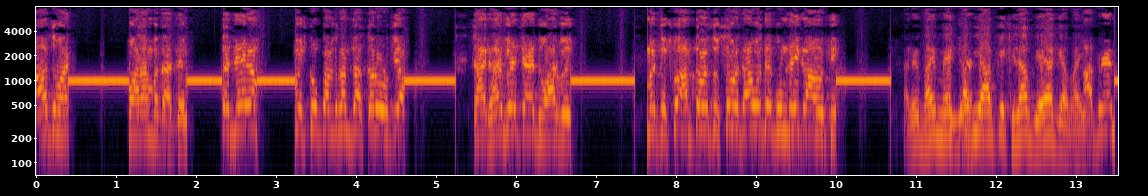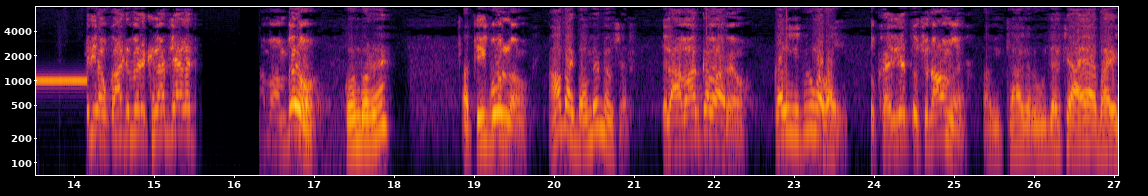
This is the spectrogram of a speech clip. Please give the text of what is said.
आओ तुम्हारे तुम्हारा हम बताते हैं। तो देगा मुझको कम से कम दस करोड़ रुपया चाहे घर बेच चाहे द्वार बेच मैं तुझको अब तो मैं तुझसे बताऊँ वो गुंडई कहाँ होती अरे भाई मैं कभी आपके खिलाफ गया क्या भाई? अबे मेरी औकात मेरे खिलाफ जाएगा। बॉम्बे हो? कौन बोल रहे हैं? ठीक बोल रहा हूँ। हाँ भाई बॉम्बे में हूँ सर। इलाहाबाद कब आ रहे हो? कल निकलूँगा भाई। तो खैरियत तो चुनाव में। अभी क्या करूँ उधर से आया है भाई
